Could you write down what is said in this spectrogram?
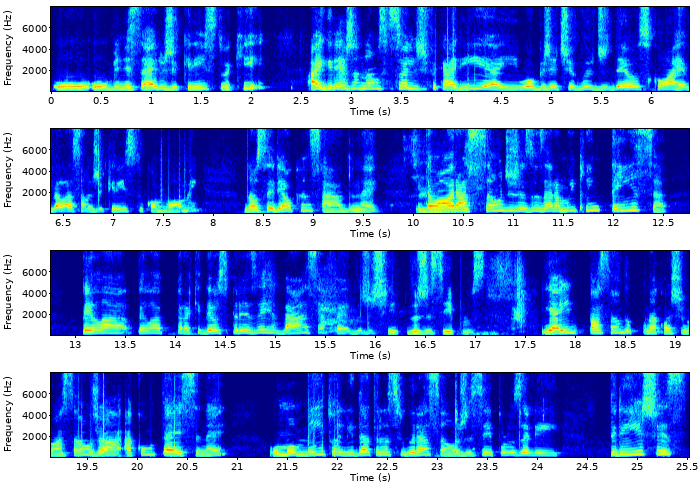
o, o ministério de Cristo aqui, a igreja não se solidificaria e o objetivo de Deus com a revelação de Cristo como homem não seria alcançado, né? Sim. Então a oração de Jesus era muito intensa pela, pela para que Deus preservasse a fé dos, discípulos. E aí passando na continuação já acontece, né? O momento ali da transfiguração, os discípulos ali tristes,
